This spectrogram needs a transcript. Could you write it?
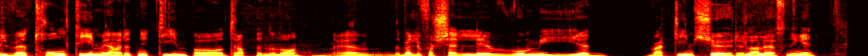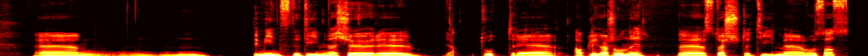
11-12 team. Vi har et nytt team på trappene nå. Uh, det er veldig forskjellig hvor mye hvert team kjører av løsninger. Eh, de minste teamene kjører ja, to-tre applikasjoner. Det største teamet hos oss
